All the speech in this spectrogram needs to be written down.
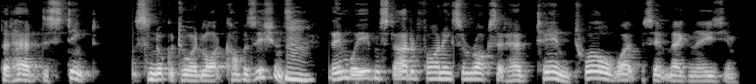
that had distinct sanukitoid like compositions. Mm. Then we even started finding some rocks that had 10, 12 weight percent magnesium.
